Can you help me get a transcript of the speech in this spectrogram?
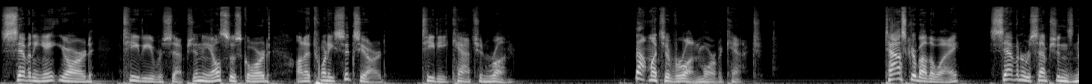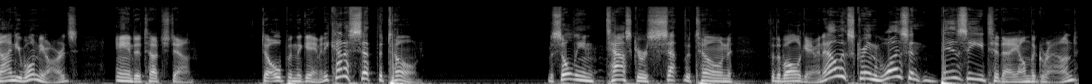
78 yard TD reception. He also scored on a 26 yard TD catch and run. Not much of a run, more of a catch. Tasker, by the way, seven receptions, 91 yards, and a touchdown to open the game. And he kind of set the tone. Masoli and Tasker set the tone for the ball game. And Alex Green wasn't busy today on the ground.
